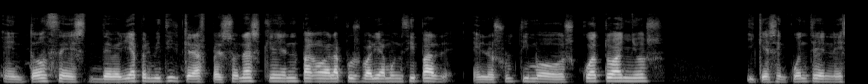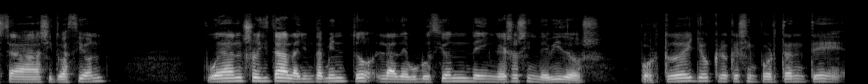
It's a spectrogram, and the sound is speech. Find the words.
entonces debería permitir que las personas que han pagado la plusvalía municipal en los últimos cuatro años y que se encuentren en esta situación puedan solicitar al ayuntamiento la devolución de ingresos indebidos. Por todo ello, creo que es importante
